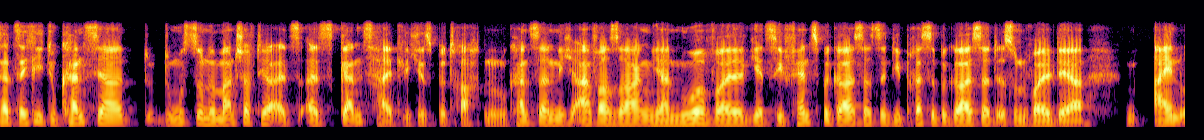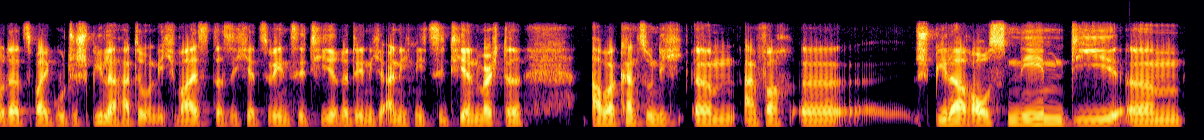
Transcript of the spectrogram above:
tatsächlich, du kannst ja, du, du musst so eine Mannschaft ja als, als ganzheitliches betrachten. Und du kannst dann nicht einfach sagen, ja, nur weil jetzt die Fans begeistert sind, die Presse begeistert ist und weil der ein oder zwei gute Spiele hatte und ich weiß, dass ich jetzt wen zitiere, den ich eigentlich nicht zitieren möchte, aber kannst du nicht ähm, einfach äh, Spieler rausnehmen, die ähm,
